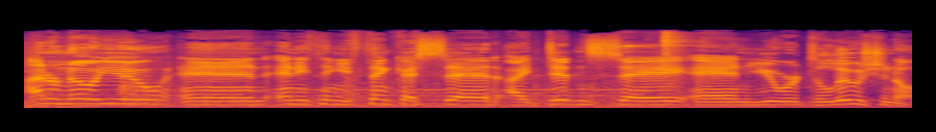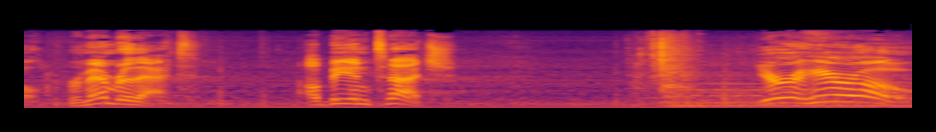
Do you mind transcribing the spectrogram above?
I don't know you, and anything you think I said, I didn't say, and you were delusional. Remember that. I'll be in touch. You're a hero!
